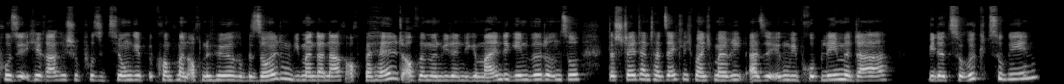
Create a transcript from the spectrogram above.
hierarchische Position geht, bekommt man auch eine höhere Besoldung, die man danach auch behält, auch wenn man wieder in die Gemeinde gehen würde und so. Das stellt dann tatsächlich manchmal also irgendwie Probleme dar, wieder zurückzugehen.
